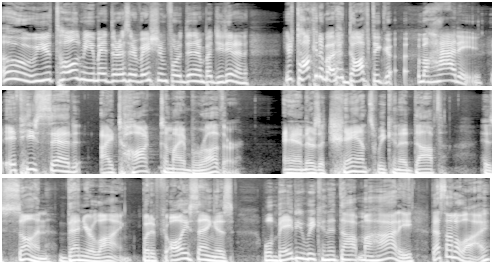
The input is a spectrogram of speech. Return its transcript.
oh, you told me you made the reservation for dinner, but you didn't. You're talking about adopting Mahadi. If he said, I talked to my brother and there's a chance we can adopt his son, then you're lying. But if all he's saying is, well, maybe we can adopt Mahadi, that's not a lie.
